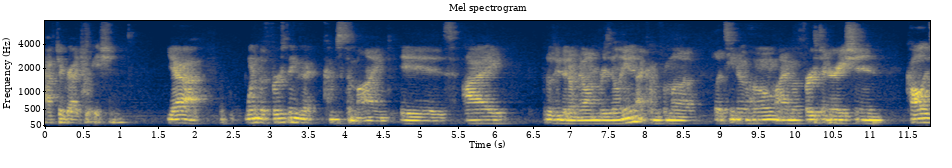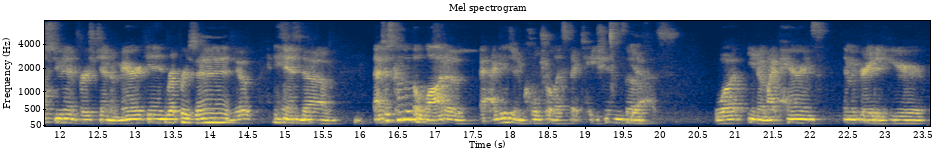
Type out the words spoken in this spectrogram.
after graduation? Yeah, one of the first things that comes to mind is I, for those of you that don't know, I'm Brazilian. I come from a Latino home. I'm a first generation college student, first gen American. Represent. Yep. And um, that just comes with a lot of baggage and cultural expectations of Yes. what, you know, my parents immigrated here,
